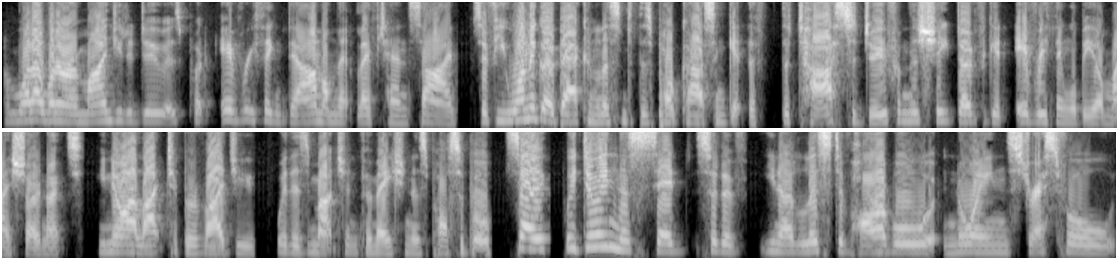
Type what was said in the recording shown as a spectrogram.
And what I want to remind you to do is put everything down on that left hand side. So if you want to go back and listen to this podcast and get the, the task to do from the sheet, don't forget everything will be on my show notes. You know, I like to provide you with as much information as possible. So we're doing this said sort of, you know, list of horrible, annoying, stressful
